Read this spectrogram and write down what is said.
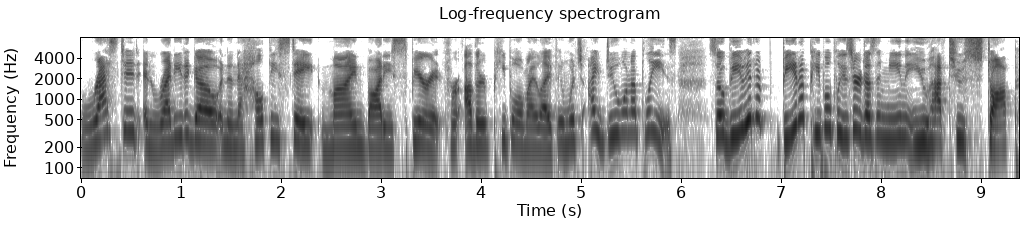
rested and ready to go and in a healthy state mind body spirit for other people in my life in which i do want to please. So being a being a people pleaser doesn't mean that you have to stop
